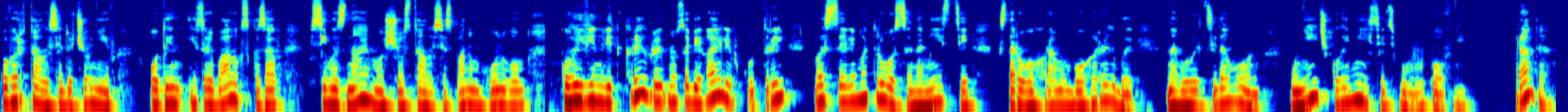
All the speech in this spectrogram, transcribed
поверталися до човнів, один із рибалок сказав всі ми знаємо, що сталося з паном Гонгом, коли він відкрив рибну забігайлівку три веселі матроси на місці старого храму бога риби на вулиці Дагон, у ніч, коли місяць був у повні. Правда?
